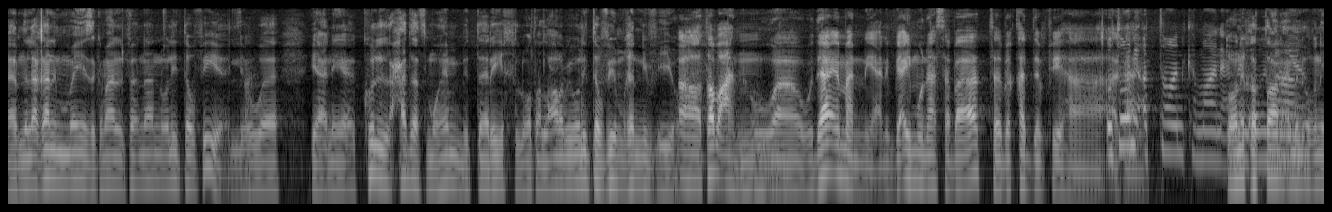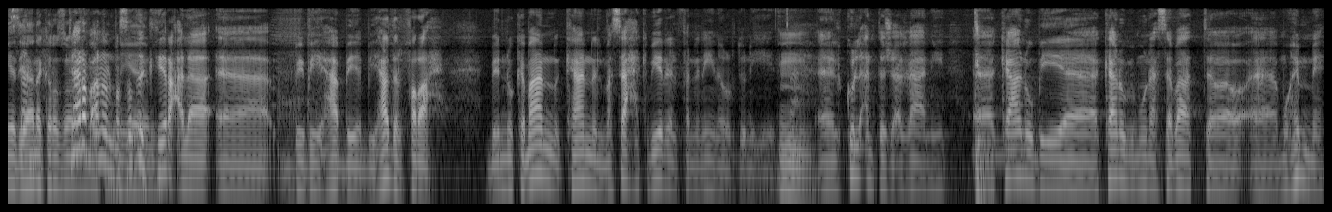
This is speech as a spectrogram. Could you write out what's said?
آه، من الأغاني المميزة كمان الفنان وليد توفيق اللي هو يعني كل حدث مهم بالتاريخ الوطن العربي وليد توفيق مغني فيه آه طبعا و- ودائما يعني بأي مناسبات بقدم فيها وطوني. قطان كمان توني عمل قطان. عمل أغنية. ديانا كرزون تعرف عملت أنا انبسطت. كثير على آه، ب- بها- ب- بهذا الفرح بأنه كمان كان المساحة كبيرة للفنانين الأردنيين. آه، الكل أنتج أغاني. آه، كانوا ب كانوا بمناسبات آه، آه، مهمة.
